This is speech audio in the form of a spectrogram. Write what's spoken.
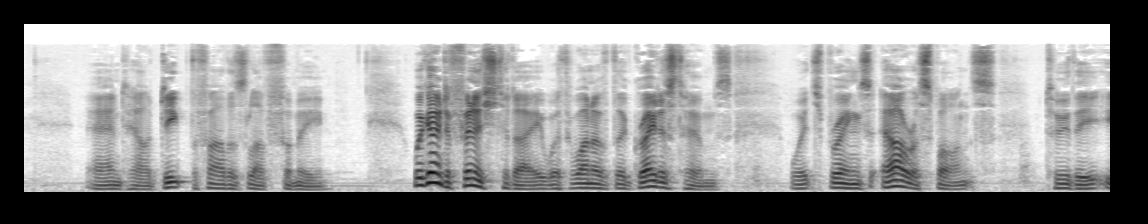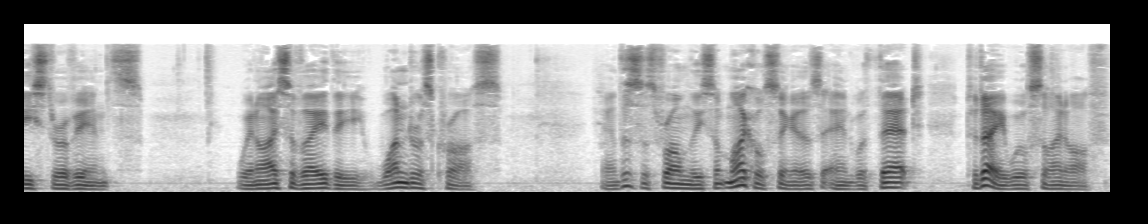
and how deep the Father's love for me. We're going to finish today with one of the greatest hymns, which brings our response to the Easter events. When I survey the wondrous cross. And this is from the St. Michael Singers, and with that, today we'll sign off.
